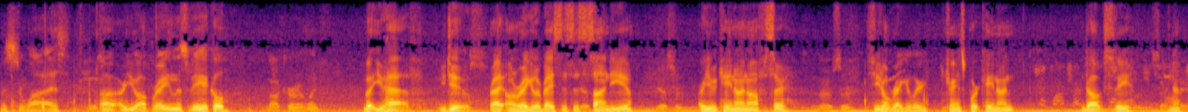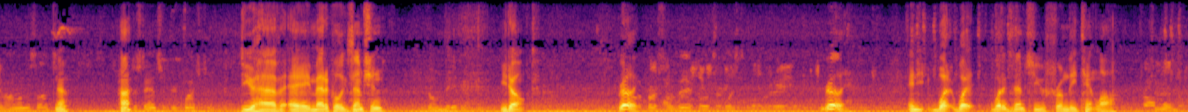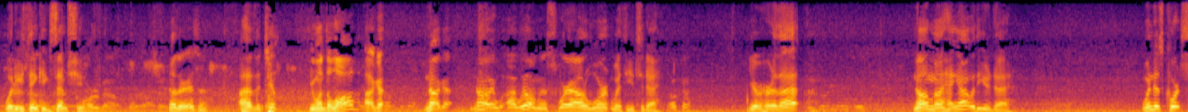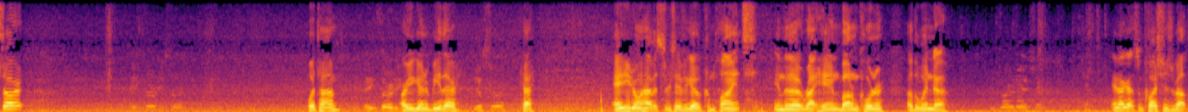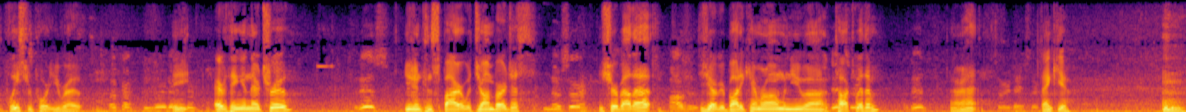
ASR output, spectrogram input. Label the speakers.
Speaker 1: Mr. Wise.
Speaker 2: Yes,
Speaker 1: Uh, are you operating this vehicle?
Speaker 2: Not currently.
Speaker 1: But you have. You do,
Speaker 2: Yes.
Speaker 1: right? On a regular basis, it's
Speaker 2: Yes,
Speaker 1: assigned to you.
Speaker 2: Yes, sir.
Speaker 1: Are you a canine officer?
Speaker 2: No, sir.
Speaker 1: So you don't regularly transport canine dogs, do you? No.
Speaker 2: canine on this?
Speaker 1: No? Huh?
Speaker 2: Just answered your question.
Speaker 1: Do you have a medical exemption?
Speaker 2: Don't need it.
Speaker 1: You don't. Really?
Speaker 2: Not a personal vehicle. It's a police department.
Speaker 1: Really? And what what what exempts you from the tint law? What do you think exempts you?
Speaker 2: Carve out for that, sir.
Speaker 1: No, there isn't. I have the tint. You want the law? I got. No, I got. No, I, I will. I'm going to swear out a warrant with you today.
Speaker 2: Okay.
Speaker 1: You ever heard of that? No, I'm going to hang out with you today. When does court start?
Speaker 2: 8:30, sir.
Speaker 1: What time?
Speaker 2: 8:30.
Speaker 1: Are you going to be there?
Speaker 2: Yes, sir.
Speaker 1: Okay. And you don't have a certificate of compliance in the right hand bottom corner of the window.
Speaker 2: Enjoy your day, sir.
Speaker 1: And I got some questions about the police report you wrote.
Speaker 2: Okay. Enjoy your day, sir.
Speaker 1: Everything in there true?
Speaker 2: It is.
Speaker 1: You didn't conspire with John Burgess?
Speaker 2: No, sir.
Speaker 1: You sure about that?
Speaker 2: Positive.
Speaker 1: Did you have your body camera on when you uh,
Speaker 2: did,
Speaker 1: talked
Speaker 2: sir.
Speaker 1: with him?
Speaker 2: I did.
Speaker 1: All right.
Speaker 2: Day, sir.
Speaker 1: Thank you.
